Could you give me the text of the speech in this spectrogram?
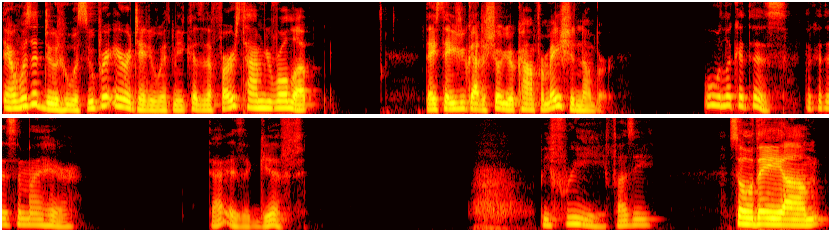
There was a dude who was super irritated with me because the first time you roll up, they say you got to show your confirmation number. Oh, look at this. Look at this in my hair. That is a gift. Be free, fuzzy. So they um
